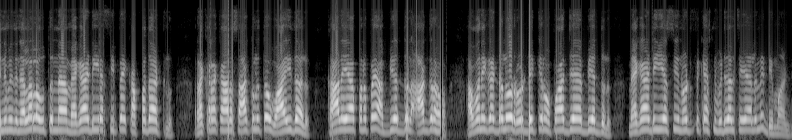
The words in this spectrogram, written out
ఎనిమిది నెలలు అవుతున్న మెగా డిఎస్సిపై కప్పదాట్లు రకరకాల సాకులతో వాయిదాలు కాలయాపనపై అభ్యర్థుల ఆగ్రహం అవనిగడ్డలో రోడ్డెక్కిన ఉపాధ్యాయ అభ్యర్థులు మెగా డిఎస్సి నోటిఫికేషన్ విడుదల చేయాలని డిమాండ్.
